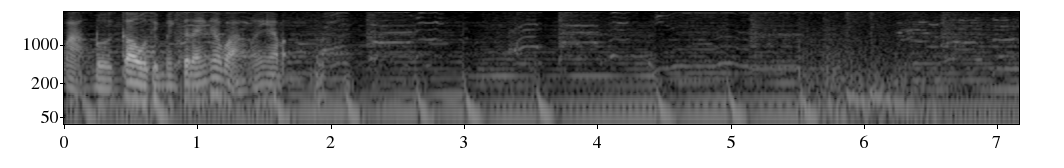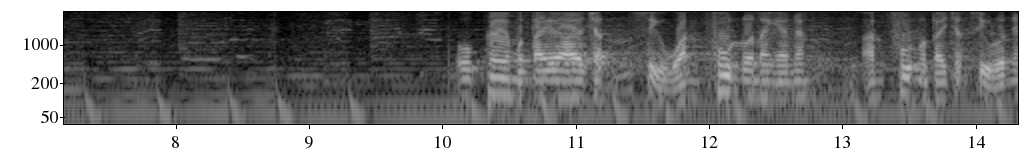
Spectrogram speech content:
bảng đổi cầu thì mình cứ đánh theo bảng anh em ạ. Ok một tay ờ, uh, chẵn xỉu ăn full luôn anh em nhé. Ăn full một tay chặn xỉu luôn nhé.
